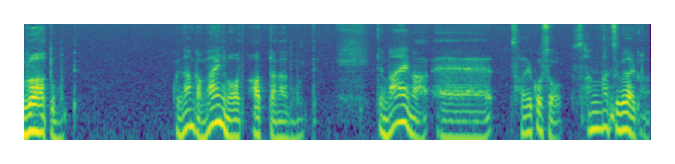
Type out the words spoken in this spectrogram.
うわーと思って。これなんか前にもあったなと思って。で前が、えー、それこそ3月ぐらいかな。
